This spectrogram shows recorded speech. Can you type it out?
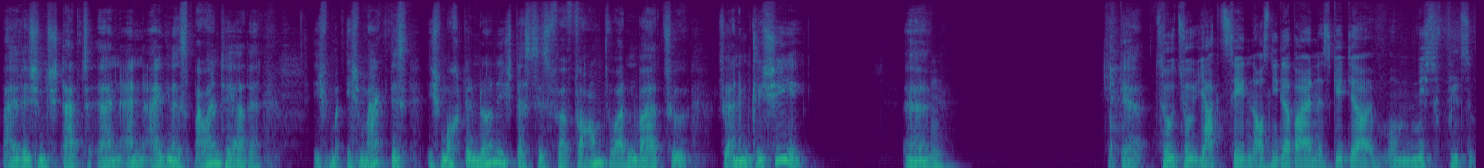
bayerischen Stadt ein, ein eigenes Bauerntheater. Ich, ich mag das. Ich mochte nur nicht, dass das verformt worden war zu, zu einem Klischee. Mhm. Der zu, zu Jagdszenen aus Niederbayern. Es geht ja, um nicht so viel zu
